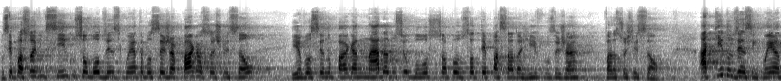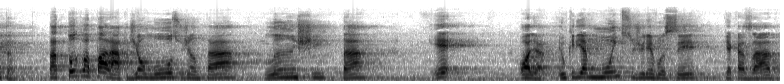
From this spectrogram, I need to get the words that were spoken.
Você passou as 25, somou 250, você já paga a sua inscrição e você não paga nada do seu bolso, só por só ter passado as rifas você já faz a sua inscrição. Aqui do 250 tá todo o aparato de almoço, jantar, lanche, tá? É, olha, eu queria muito sugerir a você que é casado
